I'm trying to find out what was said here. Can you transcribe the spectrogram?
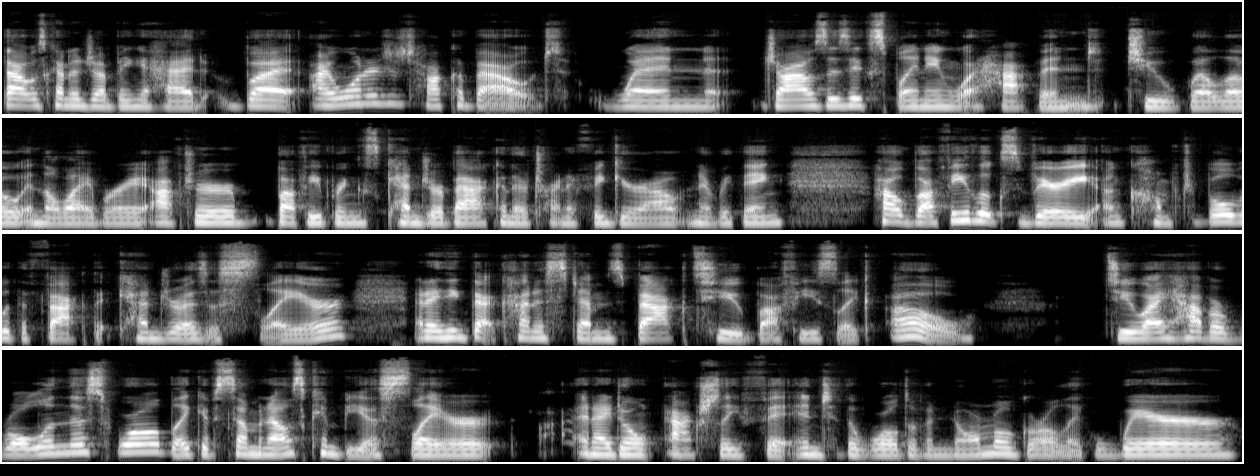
that was kind of jumping ahead, but I wanted to talk about when Giles is explaining what happened to Willow in the library after Buffy brings Kendra back and they're trying to figure out and everything. How Buffy looks very uncomfortable with the fact that Kendra is a slayer. And I think that kind of stems back to Buffy's like, oh, do I have a role in this world? Like if someone else can be a slayer and I don't actually fit into the world of a normal girl, like where,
